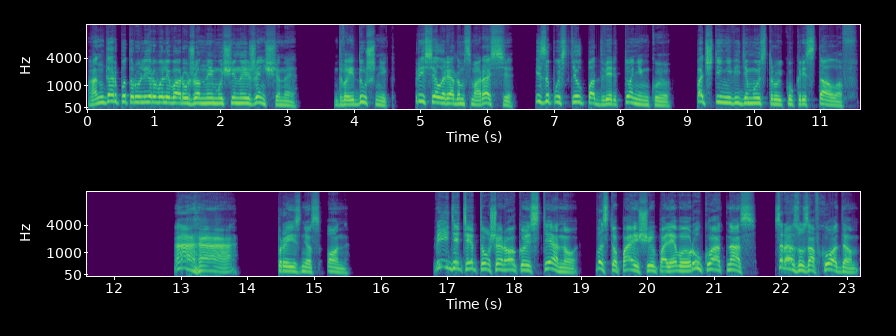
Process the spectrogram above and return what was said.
Ангар патрулировали вооруженные мужчины и женщины. Двоедушник присел рядом с Марасси и запустил под дверь тоненькую, почти невидимую струйку кристаллов. «Ага», — произнес он. «Видите ту широкую стену, выступающую по левую руку от нас, сразу за входом?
